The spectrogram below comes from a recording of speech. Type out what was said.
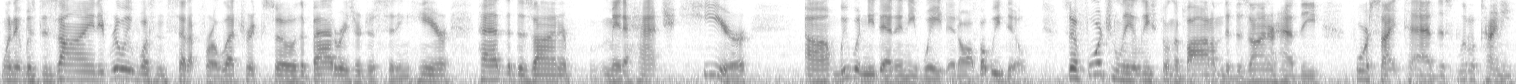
when it was designed, it really wasn't set up for electric, so the batteries are just sitting here. Had the designer made a hatch here, um, we wouldn't need to add any weight at all, but we do. So fortunately, at least on the bottom, the designer had the foresight to add this little tiny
